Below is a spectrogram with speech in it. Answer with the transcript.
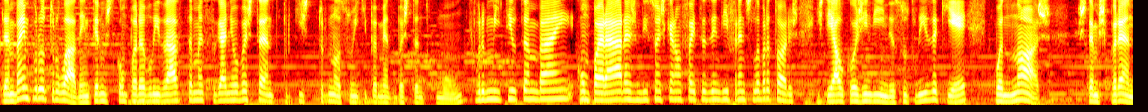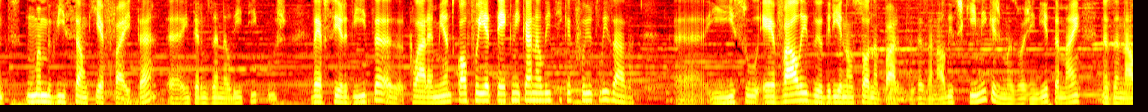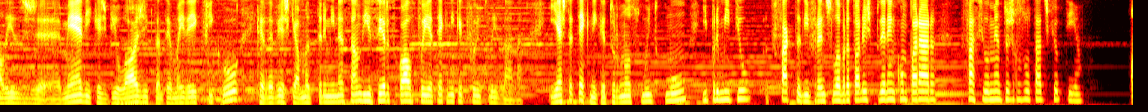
Também, por outro lado, em termos de comparabilidade, também se ganhou bastante, porque isto tornou-se um equipamento bastante comum que permitiu também comparar as medições que eram feitas em diferentes laboratórios. Isto é algo que hoje em dia ainda se utiliza, que é quando nós estamos perante uma medição que é feita uh, em termos analíticos, deve ser dita uh, claramente qual foi a técnica analítica que foi utilizada. Uh, e isso é válido, eu diria, não só na parte das análises químicas, mas hoje em dia também nas análises uh, médicas, biológicas. Portanto, é uma ideia que ficou, cada vez que há uma determinação, dizer-se qual foi a técnica que foi utilizada. E esta técnica tornou-se muito comum e permitiu, de facto, a diferentes laboratórios poderem comparar facilmente os resultados que obtinham.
